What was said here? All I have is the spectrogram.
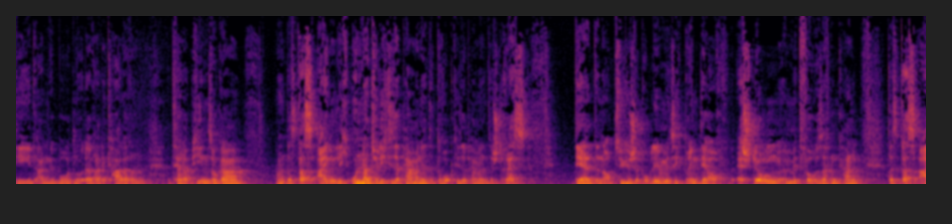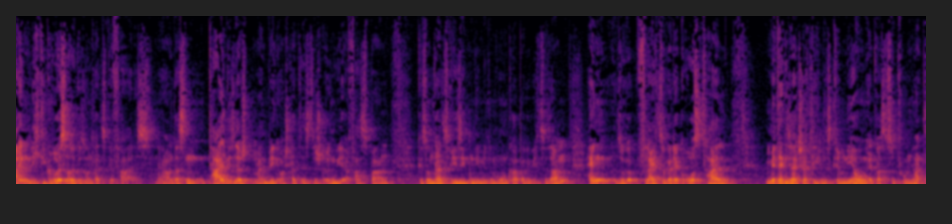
Diätangeboten oder radikaleren Therapien sogar. Dass das eigentlich und natürlich dieser permanente Druck, dieser permanente Stress, der dann auch psychische Probleme mit sich bringt, der auch Essstörungen mit verursachen kann, dass das eigentlich die größere Gesundheitsgefahr ist. Ja, und dass ein Teil dieser, meinetwegen auch statistisch irgendwie erfassbaren Gesundheitsrisiken, die mit dem hohen Körpergewicht zusammenhängen, sogar, vielleicht sogar der Großteil mit der gesellschaftlichen Diskriminierung etwas zu tun hat.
